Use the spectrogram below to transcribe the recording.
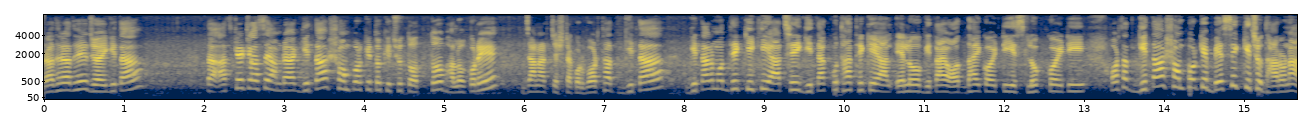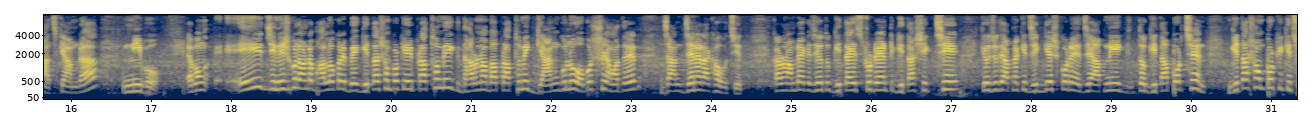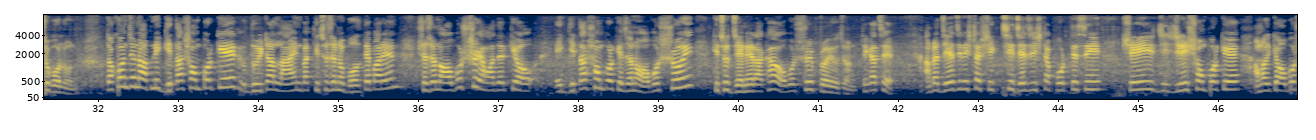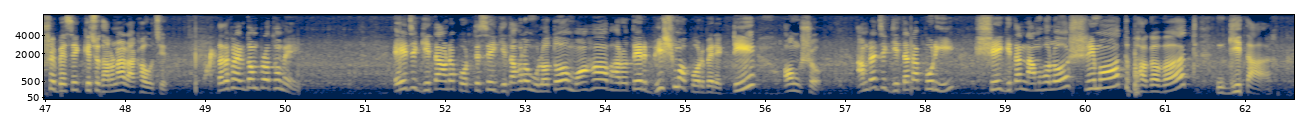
রাধে রাধে, জয় গীতা। তা আজকের ক্লাসে আমরা গীতা সম্পর্কিত কিছু তত্ত্ব ভালো করে জানার চেষ্টা করব। অর্থাৎ গীতা গীতার মধ্যে কি কি আছে? গীতা কোথা থেকে এলো? গীতায় অধ্যায় কয়টি? শ্লোক কয়টি? অর্থাৎ গীতা সম্পর্কে বেসিক কিছু ধারণা আজকে আমরা নিব। এবং এই জিনিসগুলো আমরা ভালো করে গীতা সম্পর্কে এই প্রাথমিক ধারণা বা প্রাথমিক জ্ঞানগুলো অবশ্যই আমাদের জান- জেনে রাখা উচিত। কারণ আমরা যেহেতু গীতা স্টুডেন্ট গীতা শিখছি, কেউ যদি আপনাকে জিজ্ঞেস করে যে আপনি তো গীতা পড়ছেন, গীতা সম্পর্কে কিছু বলুন। তখন যেন আপনি গীতা সম্পর্কে দুইটা লাইন বা কিছু যেন বলতে পারেন, সেজন্য অবশ্যই আমাদেরকে এই গীতা সম্পর্কে যেন অবশ্যই কিছু জেনে রাখা অবশ্যই প্রয়োজন, ঠিক আছে? আমরা যে জিনিসটা শিখছি, যে জিনিসটা পড়তেছি, সেই জিনিস সম্পর্কে আমাদেরকে অবশ্যই বেসিক কিছু ধারণা রাখা উচিত। তা দেখুন একদম প্রথমেই, এই যে গীতা আমরা পড়তেছি, গীতা হলো মূলত মহাভারতের ভীষ্ম পর্বের একটি অংশ। আমরা যে গীতাটা পড়ি, সেই গীতার নাম হলো শ্রীমদ্ ভগবত গীতা।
